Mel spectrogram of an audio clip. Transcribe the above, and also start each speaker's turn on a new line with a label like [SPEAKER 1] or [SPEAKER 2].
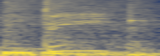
[SPEAKER 1] Beat.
